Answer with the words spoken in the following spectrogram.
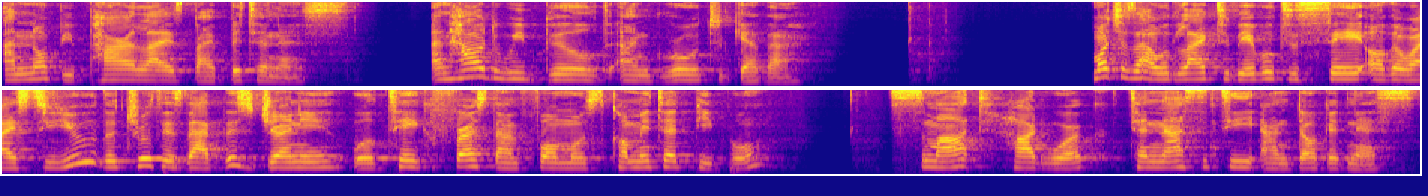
and not be paralyzed by bitterness? And how do we build and grow together? Much as I would like to be able to say otherwise to you, the truth is that this journey will take first and foremost committed people, smart hard work, tenacity and doggedness,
